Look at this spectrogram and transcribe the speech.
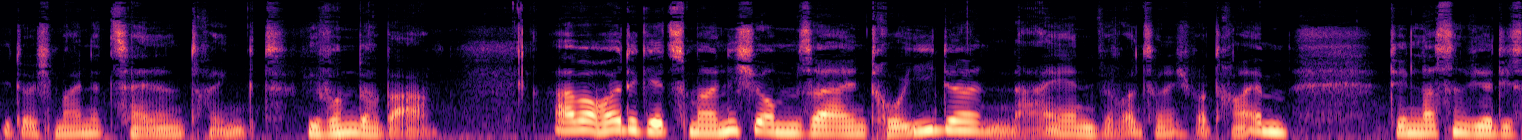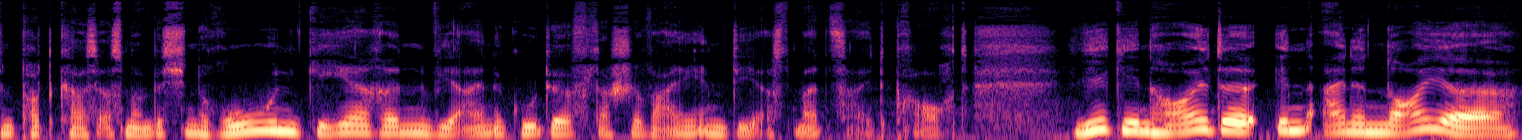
die durch meine Zellen dringt. Wie wunderbar. Aber heute geht es mal nicht um sein Druide. Nein, wir wollen es ja nicht übertreiben. Den lassen wir diesen Podcast erstmal ein bisschen ruhen, gären, wie eine gute Flasche Wein, die erstmal Zeit braucht. Wir gehen heute in eine neue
